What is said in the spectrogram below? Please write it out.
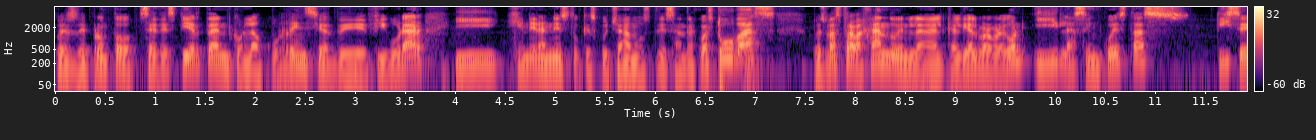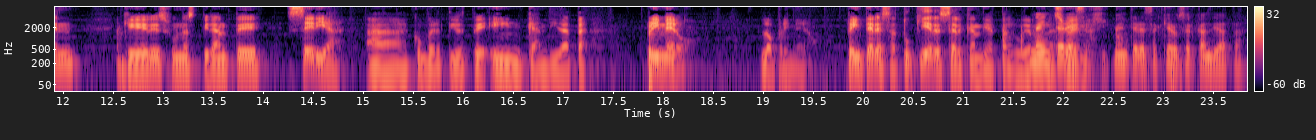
pues de pronto se despiertan con la ocurrencia de figurar y generan esto que escuchábamos de Sandra Cuevas. Tú vas, pues vas trabajando en la alcaldía Álvaro Obregón y las encuestas dicen que eres un aspirante seria a convertirte en candidata. Primero, lo primero. ¿Te interesa? ¿Tú quieres ser candidata al gobierno de la Ciudad de México? Me interesa, quiero ser candidata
